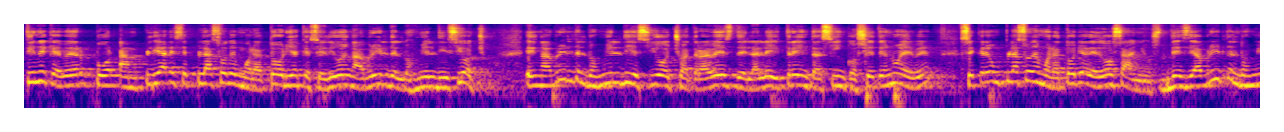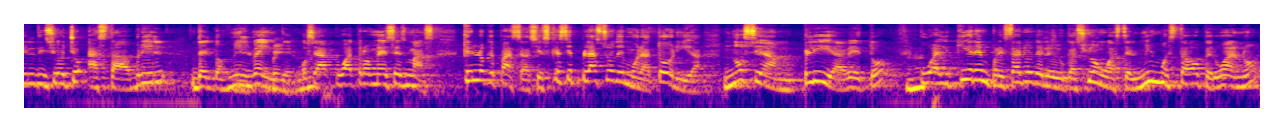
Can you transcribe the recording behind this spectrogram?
tiene que ver por ampliar ese plazo de moratoria que se dio en abril del 2018. En abril del 2018, a través de la ley 3579, se crea un plazo de moratoria de dos años, desde abril del 2018 hasta abril del 2020, o sea, cuatro meses más. ¿Qué es lo que pasa? Si es que ese plazo de moratoria no se amplía, Beto, cualquier empresario de la educación o hasta el mismo Estado peruano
